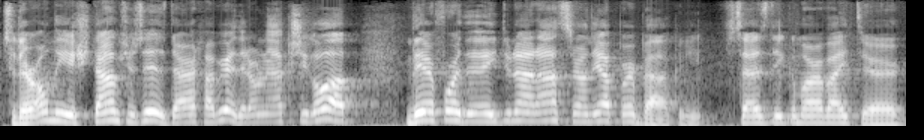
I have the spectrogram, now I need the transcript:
so their only ishtamshus is derech avir, they don't actually go up, therefore they do not answer on the upper balcony. Says the Gemara Vayter.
